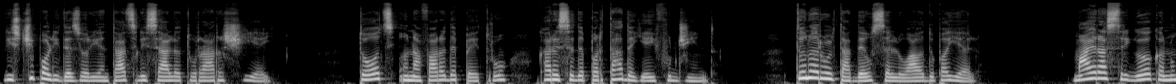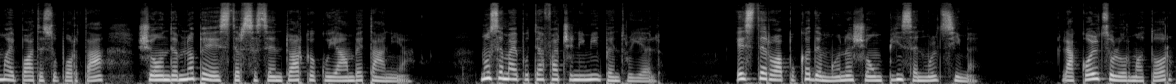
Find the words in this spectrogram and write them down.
Discipolii dezorientați li se alăturară și ei. Toți, în afară de Petru, care se depărta de ei fugind. Tânărul Tadeu se lua după el. Maira strigă că nu mai poate suporta și o îndemnă pe Esther să se întoarcă cu ea în Betania. Nu se mai putea face nimic pentru el. Esther o apucă de mână și o împinse în mulțime. La colțul următor,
